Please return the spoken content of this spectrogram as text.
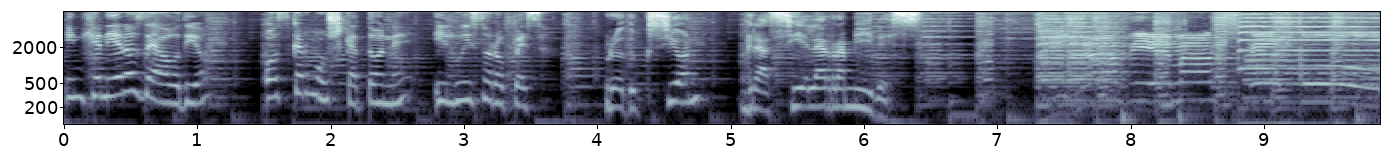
Ingenieros de audio, Oscar Muscatone y Luis Oropesa. Producción, Graciela Ramírez. Nadie más que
